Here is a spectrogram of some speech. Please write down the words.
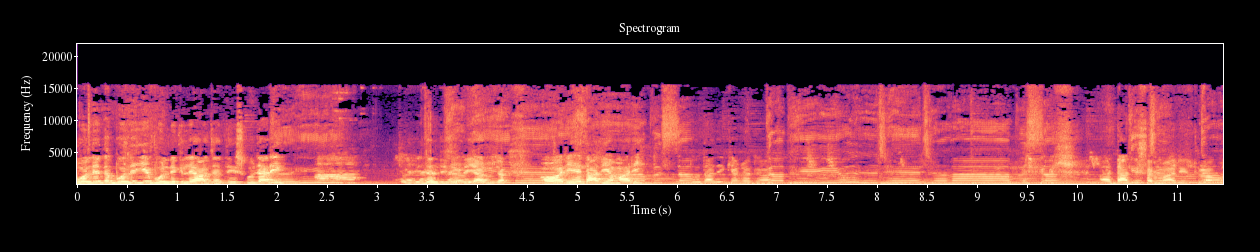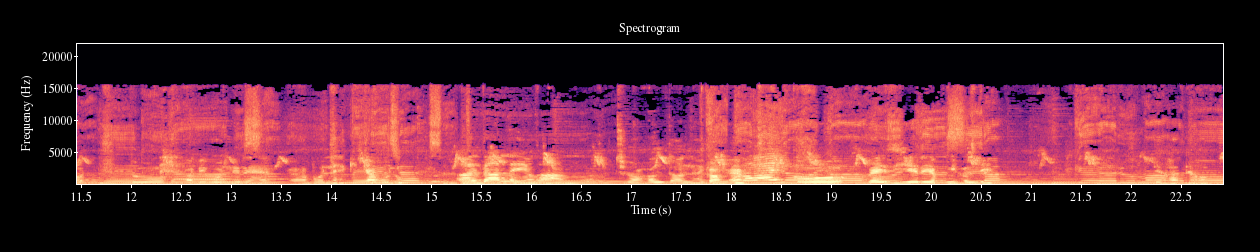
बोले ना बोले ये बोलने के लिए आ जाते हैं। स्कूल जा रही? चलिए जल्दी से तैयार हो जा। और ये दादी हमारी तो दादी क्या कर रहा है दादी शर्मा रही है थोड़ा बहुत। तो अभी बोल नहीं रहे हैं। बोल रहे हैं कि क्या बोलूँ? डाल नहीं होगा अच्छा हल्दा लहंगा में तो गाइस ये रही अपनी हल्दी दिखाते हैं आपको।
